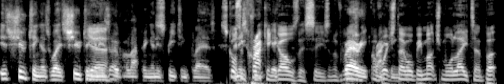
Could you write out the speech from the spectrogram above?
his shooting as well, his shooting and Yeah. his overlapping and his beating players. scored and some cracking kick. goals this season, of which, of which there will be much more later. But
